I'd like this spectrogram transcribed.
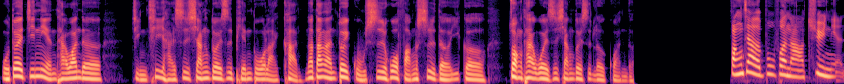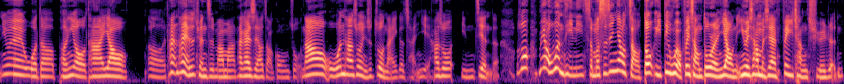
我对今年台湾的景气还是相对是偏多来看。那当然，对股市或房市的一个。状态我也是相对是乐观的。房价的部分啊，去年因为我的朋友他要呃，他他也是全职妈妈，他开始要找工作，然后我问他说，你是做哪一个产业？他说银建的。我说没有问题，你什么时间要找都一定会有非常多人要你，因为他们现在非常缺人。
